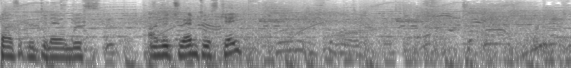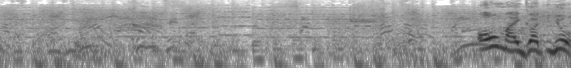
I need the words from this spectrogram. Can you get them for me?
That was a good delay on this. Under 2M to escape. Oh my god, yo,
